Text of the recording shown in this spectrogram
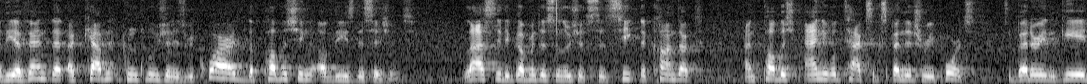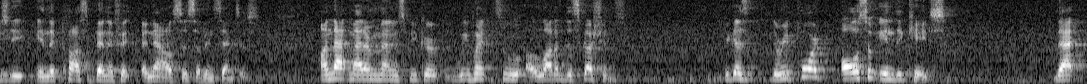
the event that a cabinet conclusion is required, the publishing of these decisions. Lastly, the government of St. Lucia should seek the conduct and publish annual tax expenditure reports to better engage the, in the cost-benefit analysis of incentives. On that matter, Madam Speaker, we went through a lot of discussions because the report also indicates that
